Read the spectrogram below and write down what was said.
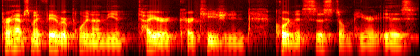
perhaps my favorite point on the entire Cartesian coordinate system here is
